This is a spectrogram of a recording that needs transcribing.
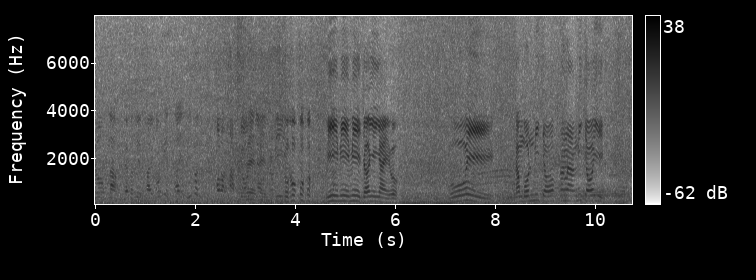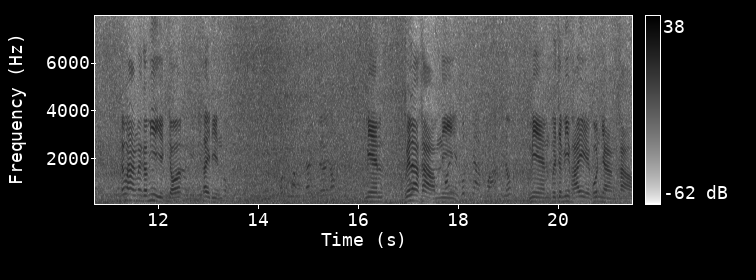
น้องหลับในประเทศไทยเขาเห็นได้ที่ก็เขาบังคับโยนใจดีโอ้โหมีมีมีจอใหญ่ๆโอ้เโอ้ย ข้างบนมีจอ ข้างล่างมีจออีก ข้างล่างนั่นก็มีอีกจอใต้ดินได้เลยเนาะเมียนเวลาขามนี่ไม่คนอยากหวานนี่เนาะเมียนเพื่อจะมีไพ่คนยางขาม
